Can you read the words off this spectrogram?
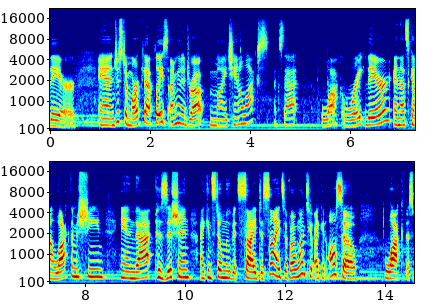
there. And just to mark that place, I'm gonna drop my channel locks. That's that lock right there. And that's gonna lock the machine in that position. I can still move it side to side. So if I want to, I can also lock this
